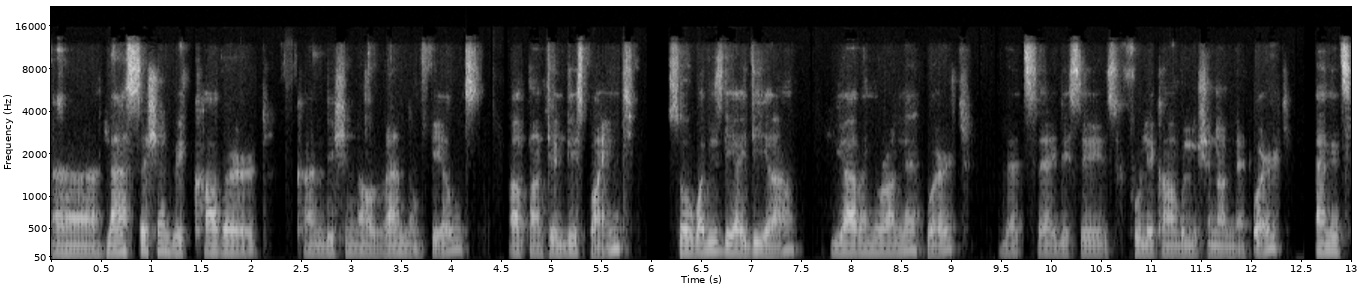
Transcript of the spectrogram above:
Uh, last session, we covered conditional random fields up until this point. So what is the idea? You have a neural network. Let's say this is fully convolutional network, and it's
